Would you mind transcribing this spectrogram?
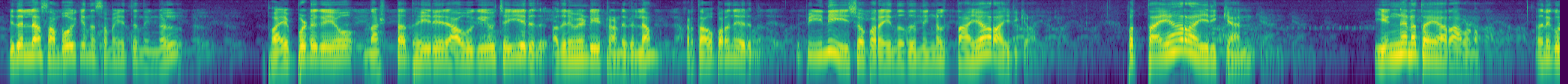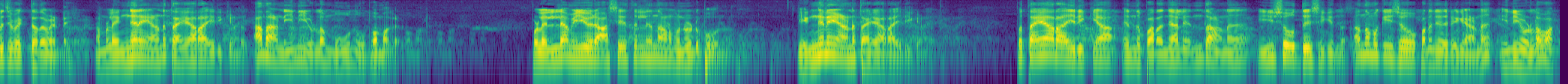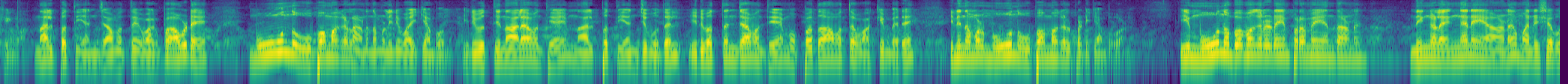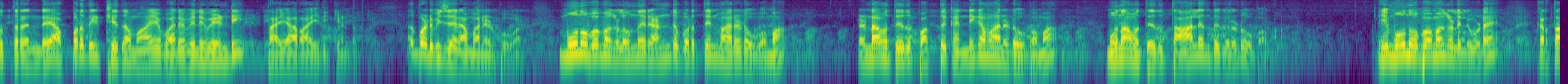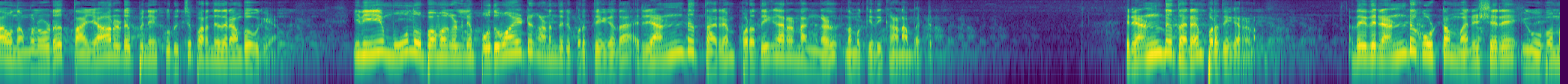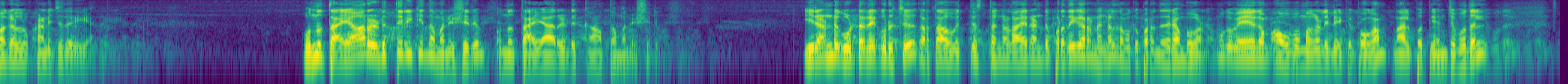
ഇതെല്ലാം സംഭവിക്കുന്ന സമയത്ത് നിങ്ങൾ ഭയപ്പെടുകയോ നഷ്ടധൈര്യരാവുകയോ ചെയ്യരുത്. അതിനു വേണ്ടിയിട്ടാണ് ഇതെല്ലാം കർത്താവ് പറഞ്ഞു തരുന്നത്. ഇപ്പം ഇനി ഈശോ പറയുന്നത് നിങ്ങൾ തയ്യാറായിരിക്കണം. അപ്പൊ തയ്യാറായിരിക്കാൻ എങ്ങനെ തയ്യാറാവണം? അതിനെക്കുറിച്ച് വ്യക്തത വേണ്ടേ? നമ്മൾ എങ്ങനെയാണ് തയ്യാറായിരിക്കേണ്ടത്? അതാണ് ഇനിയുള്ള മൂന്ന് ഉപമകൾ. അപ്പോൾ എല്ലാം ഈ ഒരു ആശയത്തിൽ നിന്നാണ് മുന്നോട്ട് പോകുന്നത്. എങ്ങനെയാണ് തയ്യാറായിരിക്കേണ്ടത്? അപ്പോൾ തയ്യാറായിരിക്കുക എന്ന് പറഞ്ഞാൽ എന്താണ് ഈശോ ഉദ്ദേശിക്കുന്നത്? അത് നമുക്ക് ഈശോ പറഞ്ഞു തരികയാണ്. ഇനിയുള്ള വാക്യങ്ങൾ. നാൽപ്പത്തി അഞ്ചാമത്തെ വാക്യം അപ്പോൾ അവിടെ മൂന്ന് ഉപമകളാണ് നമ്മൾ ഇനി വായിക്കാൻ പോകുന്നത്. ഇരുപത്തിനാലാം അധ്യായം നാൽപ്പത്തി അഞ്ച് മുതൽ ഇരുപത്തഞ്ചാം അധ്യായം മുപ്പതാമത്തെ വാക്യം വരെ ഇനി നമ്മൾ മൂന്ന് ഉപമകൾ പഠിക്കാൻ പോവാണ്. ഈ മൂന്ന് ഉപമകളുടെയും പ്രമേയം എന്താണ്? നിങ്ങൾ എങ്ങനെയാണ് മനുഷ്യപുത്രന്റെ അപ്രതീക്ഷിതമായ വരവിന് വേണ്ടി തയ്യാറായിരിക്കേണ്ടത്? അത് പഠിപ്പിച്ചു തരാൻ പോവാണ്. മൂന്ന് ഉപമകൾ. ഒന്ന് രണ്ട് ഭർത്തന്മാരുടെ ഉപമ. രണ്ടാമത്തേത് പത്ത് കന്യകമാരുടെ ഉപമ മൂന്നാമത്തേത് താലന്തുകളുടെ ഉപമ. ഈ മൂന്ന് ഉപമകളിലൂടെ കർത്താവ് നമ്മളോട് തയ്യാറെടുപ്പിനെ കുറിച്ച് പറഞ്ഞു തരാൻ പോവുകയാണ്. ഇനി ഈ മൂന്ന് ഉപമകളിലും പൊതുവായിട്ട് കാണുന്ന ഒരു പ്രത്യേകത രണ്ട് തരം പ്രതികരണങ്ങൾ നമുക്കിതിൽ കാണാൻ പറ്റും. രണ്ട് തരം പ്രതികരണം. അതായത് രണ്ട് കൂട്ടം മനുഷ്യരെ ഈ ഉപമകൾ കാണിച്ചു തരിക. ഒന്ന് തയ്യാറെടുത്തിരിക്കുന്ന മനുഷ്യരും ഒന്ന് തയ്യാറെടുക്കാത്ത മനുഷ്യരും. ഈ രണ്ട് കൂട്ടരെ കുറിച്ച് കർത്താവ് വ്യത്യസ്തങ്ങളായ രണ്ട് പ്രതികരണങ്ങൾ നമുക്ക് പറഞ്ഞു തരാൻ പോകണം നമുക്ക് വേഗം ആ ഉപമകളിലേക്ക് പോകാം. നാൽപ്പത്തി അഞ്ച് മുതൽ.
